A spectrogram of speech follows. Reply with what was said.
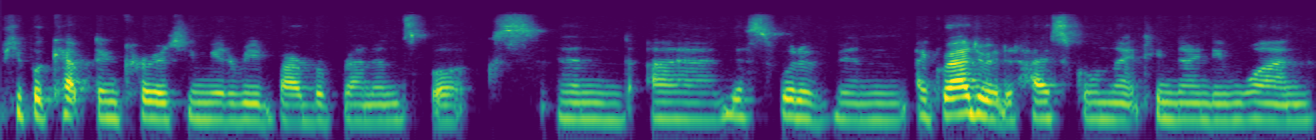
people kept encouraging me to read Barbara Brennan's books. And uh, this would have been, I graduated high school in 1991.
